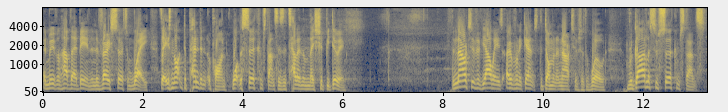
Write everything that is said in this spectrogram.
and move and have their being in a very certain way that is not dependent upon what the circumstances are telling them they should be doing. The narrative of Yahweh is over and against the dominant narratives of the world. Regardless of circumstance,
